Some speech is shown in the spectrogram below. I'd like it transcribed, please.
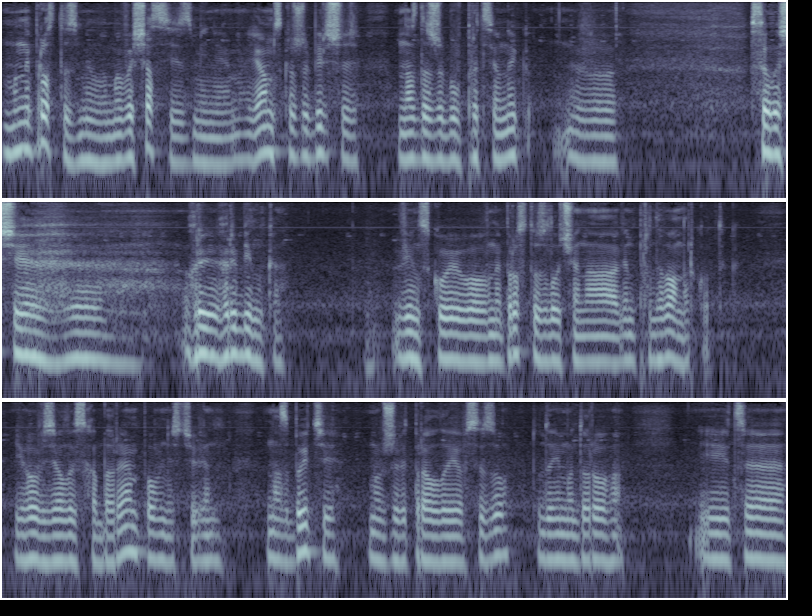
Ми не просто змінили, ми весь час її змінюємо. Я вам скажу більше, у нас навіть був працівник в селищі е, Грибінка. Він скоював не просто злочин, а він продавав наркотик. Його взяли з хабарем повністю, він на збиті. Ми вже відправили його в СИЗО, туди йому дорога. І це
